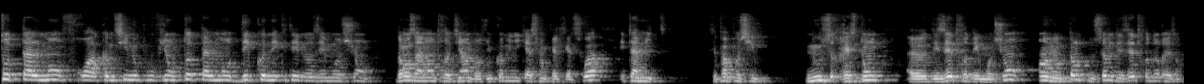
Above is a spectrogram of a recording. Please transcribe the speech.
totalement froid, comme si nous pouvions totalement déconnecter nos émotions dans un entretien, dans une communication quelle qu'elle soit, est un mythe. C'est pas possible. Nous restons des êtres d'émotion en même temps que nous sommes des êtres de raison.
